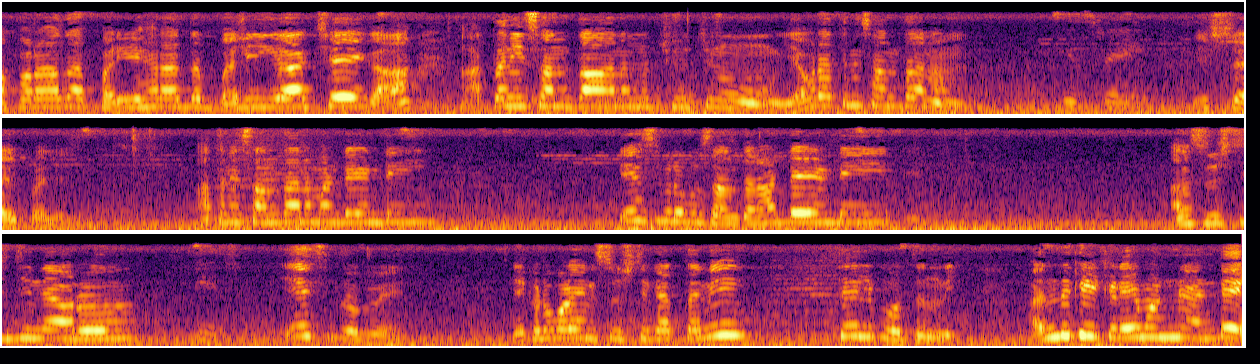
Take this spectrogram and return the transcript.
అపరాధ పరిహారార్థ బలిగా చేయగా అతని సంతానము చూచును. ఎవరు అతని సంతానం? ఇస్రాయల్ ప్రజలు. అతని సంతానం అంటే ఏంటి? యేసు ప్రభు సంతానం. అంటే ఏంటి? అది సృష్టించింది ఎవరు? యేసు. ప్రభువే. ఇక్కడ కూడా ఆయన సృష్టికర్త అని తేలిపోతుంది. అందుకే ఇక్కడ ఏమంటున్నా అంటే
